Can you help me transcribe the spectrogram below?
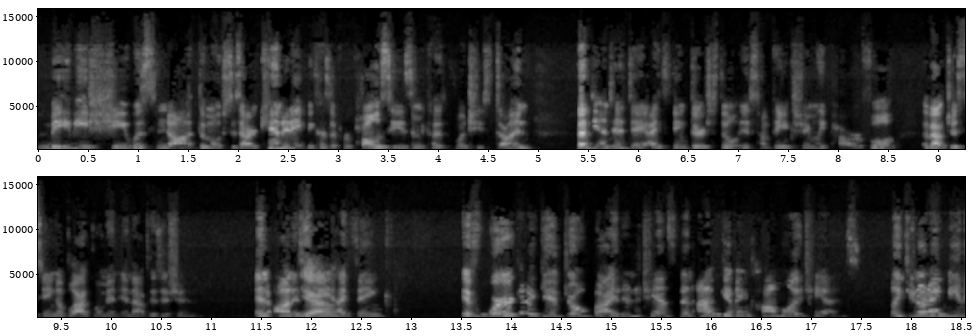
maybe she was not the most desired candidate because of her policies and because of what she's done. But at the end of the day, I think there still is something extremely powerful about just seeing a black woman in that position. And honestly, yeah. I think if we're gonna give Joe Biden a chance, then I'm giving Kamala a chance. Like, do you know what I mean?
